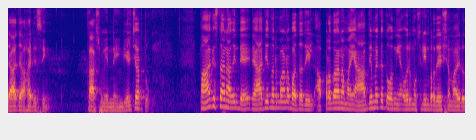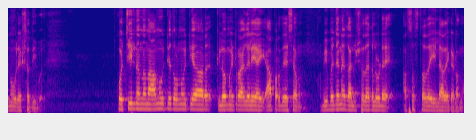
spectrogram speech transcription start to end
രാജാ ഹരിസിംഗ് കാശ്മീരിനെ ഇന്ത്യയിൽ ചേർത്തു. പാകിസ്ഥാൻ അതിന്റെ രാജ്യനിർമ്മാണ പദ്ധതിയിൽ അപ്രധാനമായി ആദ്യമൊക്കെ തോന്നിയ ഒരു മുസ്ലിം പ്രദേശമായിരുന്നു ലക്ഷദ്വീപ്. കൊച്ചിയിൽ നിന്ന് നാനൂറ്റി തൊണ്ണൂറ്റിയാറ് കിലോമീറ്റർ അകലെയായി ആ പ്രദേശം വിഭജന കലുഷതകളുടെ അസ്വസ്ഥതയില്ലാതെ കിടന്നു.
